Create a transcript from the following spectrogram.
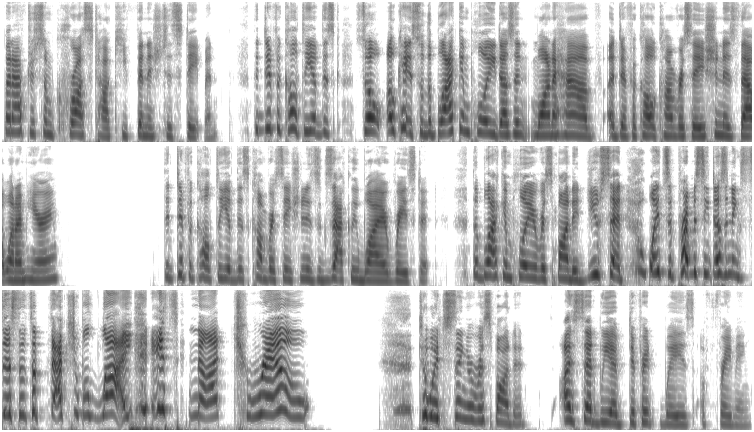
But after some crosstalk, he finished his statement. The difficulty of this. So, okay, so the black employee doesn't want to have a difficult conversation. Is that what I'm hearing? The difficulty of this conversation is exactly why I raised it. The black employee responded, You said white supremacy doesn't exist. That's a factual lie. It's not true. To which Singer responded, I said we have different ways of framing.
